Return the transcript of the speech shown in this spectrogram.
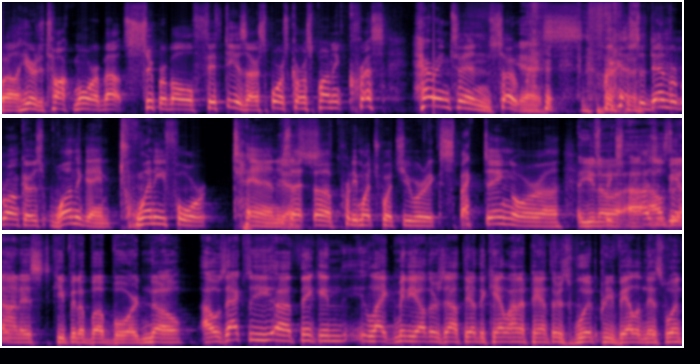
Well, here to talk more about Super Bowl 50 is our sports correspondent, Kres Harrington. So, yes. Kres, the Denver Broncos won the game 24 10. Is yes. that uh, pretty much what you were expecting, or uh, you know? I'll be there? honest, keep it above board. No, I was actually uh, thinking, like many others out there, the Carolina Panthers would prevail in this one.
